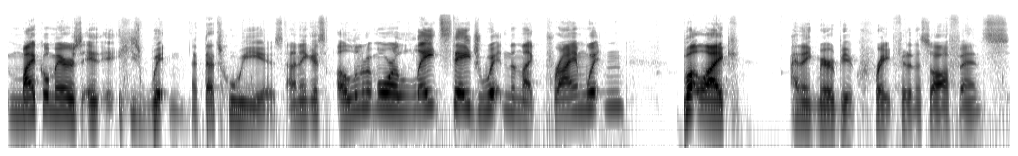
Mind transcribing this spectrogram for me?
Michael Mayers, it, he's Witten. That, that's who he is. I think it's a little bit more late stage Witten than like prime Witten, but like I think Mayer would be a great fit in this offense.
